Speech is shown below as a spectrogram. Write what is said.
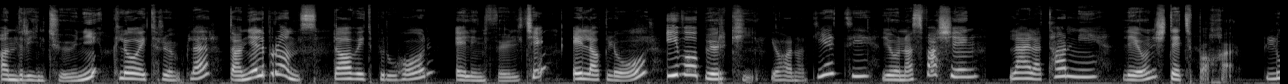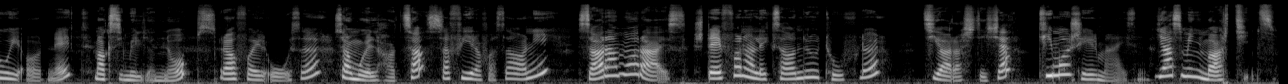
Andrin Töni, Chloe Trümpler, Daniel Bruns, David Bruhorn, Elin Völting, Ella Glor, Ivo Bürki, Johanna Dietzi, Jonas Fasching, Laila Tanni, Leon Stettbacher, Louis Arnett, Maximilian Nobs, Raphael Oser, Samuel Hatzas, Safira Fasani, Sarah Moraes, Stefan Alexandru Tufler, Ciara Sticher, Timo Schirmeisen, Jasmin Martins.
